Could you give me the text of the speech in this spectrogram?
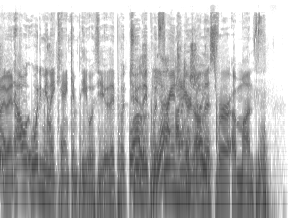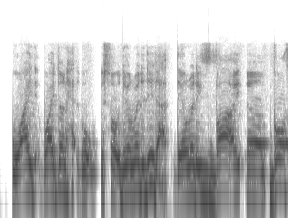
Ivan how what do you mean they can't compete with you they put two Well, they put yeah, three engineers on this for a month why why don't so they already did that they already buy uh, bought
